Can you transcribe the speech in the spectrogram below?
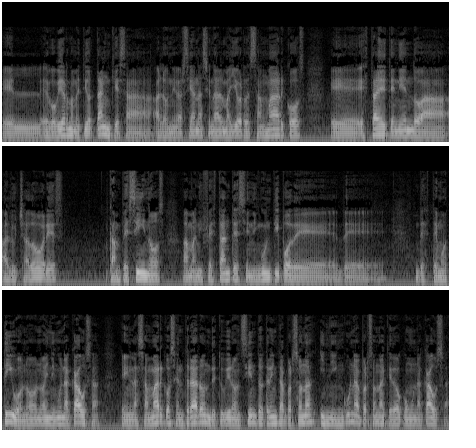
el, el gobierno metió tanques a, la Universidad Nacional Mayor de San Marcos, eh, está deteniendo a, luchadores, campesinos, a manifestantes sin ningún tipo de, de, este motivo, ¿no? no hay ninguna causa. En la San Marcos entraron, detuvieron 130 personas y ninguna persona quedó con una causa.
